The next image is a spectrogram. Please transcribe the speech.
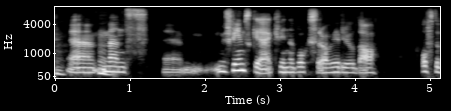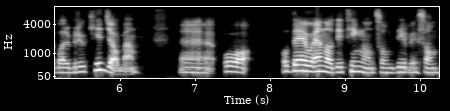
Mm. Eh, mm. Mens eh, muslimske kvinneboksere vil jo da ofte bare bruke hijaben. Eh, og, og, det er jo en av de tingene som de liksom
